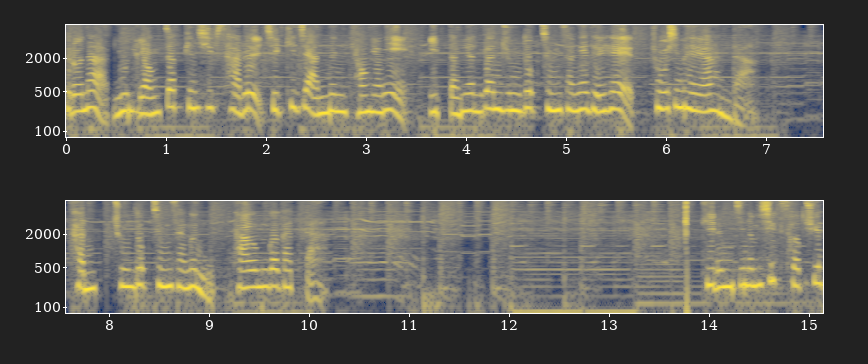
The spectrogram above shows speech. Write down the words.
그러나 유형 잡힌 식사를 지키지 않는 경향이 있다면 간 중독 증상에 대해 조심해야 한다. 간 중독 증상은 다음과 같다. 기름진 음식 섭취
